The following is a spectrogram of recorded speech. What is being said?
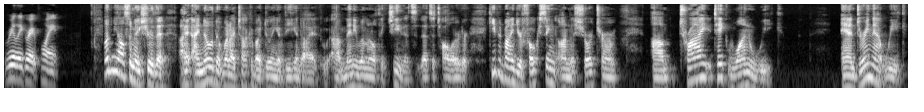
really great point. Let me also make sure that I, I know that when I talk about doing a vegan diet, uh, many women will think, "Gee, that's that's a tall order." Keep in mind, you're focusing on the short term. Um, try take one week, and during that week,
